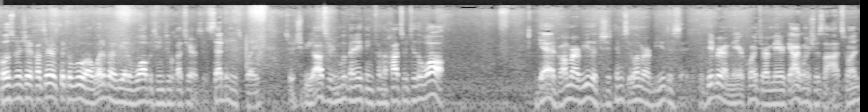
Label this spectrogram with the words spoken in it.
what about if you had a wall between two Chaseros? It's set in this place, so it should be also to move anything from the Chaser to the wall. Yeah, if Amar Rav Yehuda, Kshatim Silam Rav Yehuda said, the Divrei Rameir, according to Rameir Gag, Mishras La'atzman,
